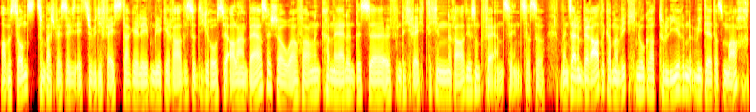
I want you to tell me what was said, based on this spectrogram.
Aber sonst, zum Beispiel jetzt über die Festtage erleben wir gerade so die große Alain Berse Show auf allen Kanälen des äh, öffentlich-rechtlichen Radios und Fernsehens. Also, wenn seinem Berater kann man wirklich nur gratulieren, wie der das macht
